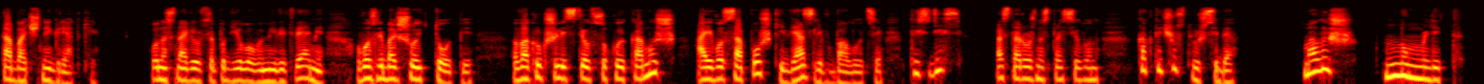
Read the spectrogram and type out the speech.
табачной грядки. Он остановился под еловыми ветвями возле большой топи. Вокруг шелестел сухой камыш, а его сапожки вязли в болоте. — Ты здесь? — осторожно спросил он. — Как ты чувствуешь себя? — Малыш нумлит.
